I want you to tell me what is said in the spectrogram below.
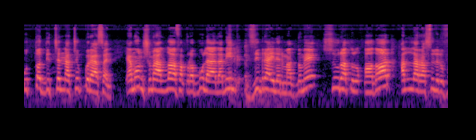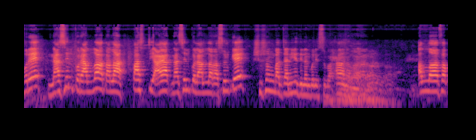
উত্তর দিচ্ছেন না, চুপ করে আছেন। এমন সময় আল্লাহ ফাক রব্বুল আলমিন জিব্রাইলের মাধ্যমে সুরাতুল কদর আল্লাহ রাসুলের উপরে নাসিল করে আল্লাহ তালা পাঁচটি আয়াত নাসিল করে আল্লাহ রাসুলকে সুসংবাদ জানিয়ে দিলেন বলি সুবাহান আল্লাহ ফাক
